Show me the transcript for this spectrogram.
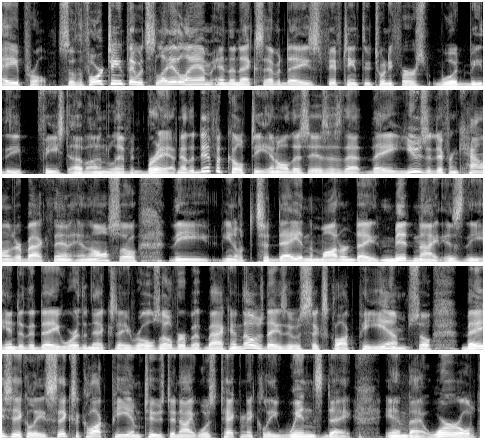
April. So the 14th they would slay the lamb, and the next seven days, 15th through 21st, would be the feast of unleavened bread. Now the difficulty in all this is is that they use a different calendar back then, and also the you know today in the modern day midnight is the end of the day where the next day rolls over. But back in those days it was six o'clock p.m. So basically six o'clock p.m. Tuesday night was technically Wednesday in that world.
